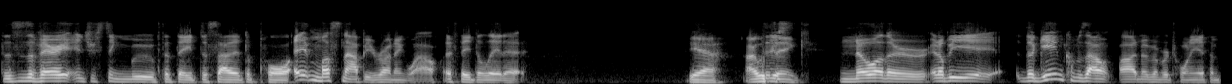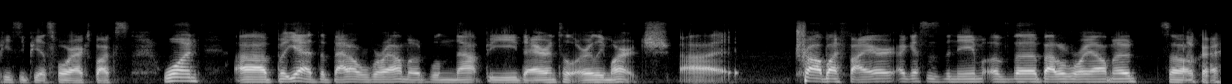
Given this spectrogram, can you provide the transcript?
This is a very interesting move that they decided to pull. It must not be running well if they delayed it. Yeah, I would There's- think. no other it'll be the game comes out on november 20th on pc ps4 xbox one uh, but yeah the battle royale mode will not be there until early march uh, trial by fire i guess is the name of the battle royale mode so Okay.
